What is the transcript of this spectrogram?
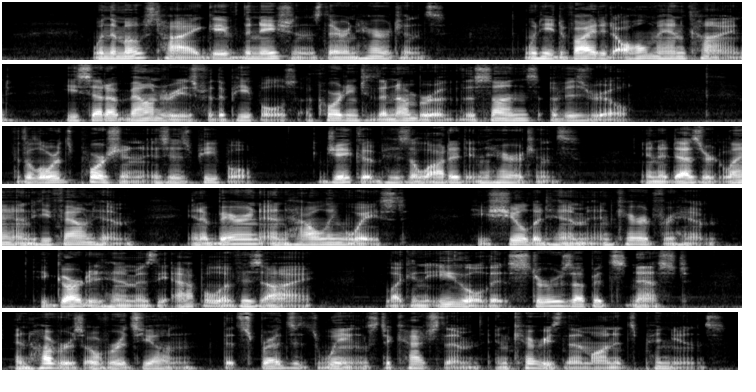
When the Most High gave the nations their inheritance, when he divided all mankind, he set up boundaries for the peoples, according to the number of the sons of Israel. For the Lord's portion is his people, Jacob his allotted inheritance. In a desert land he found him, in a barren and howling waste. He shielded him and cared for him. He guarded him as the apple of his eye, like an eagle that stirs up its nest, and hovers over its young, that spreads its wings to catch them, and carries them on its pinions.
